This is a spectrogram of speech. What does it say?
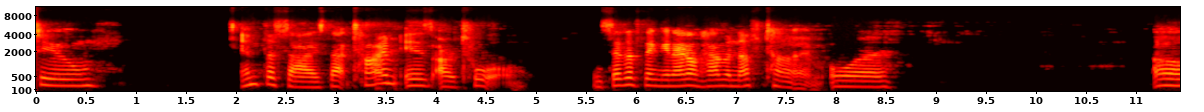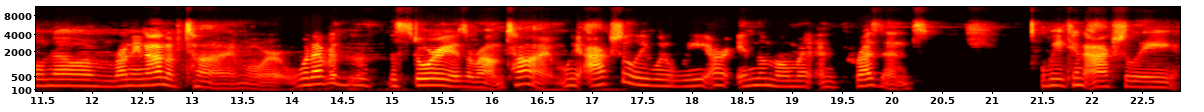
to emphasize that time is our tool. Instead of thinking, I don't have enough time, or oh no, I'm running out of time, or whatever the, the story is around time, we actually, when we are in the moment and present, we can actually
